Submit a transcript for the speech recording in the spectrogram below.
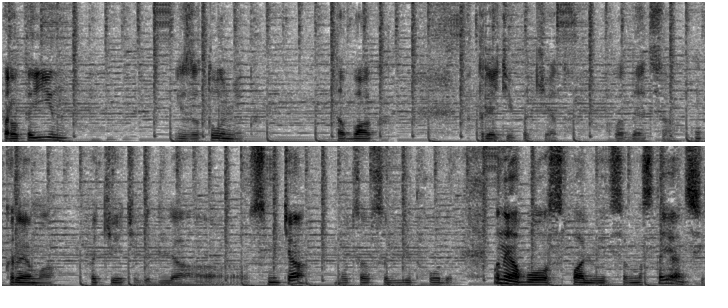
протеїн, ізотонік, табак в третій пакет кладеться окремо пакетик для сміття, бо це все відходи. Вони або спалюються на стоянці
